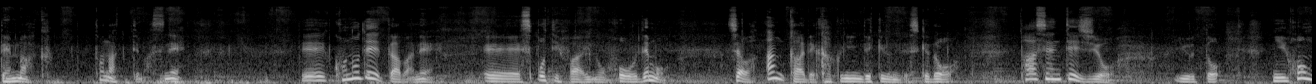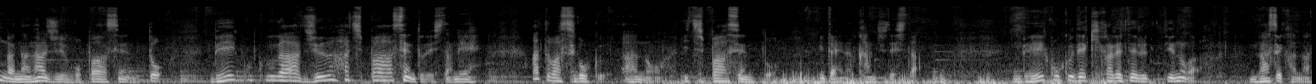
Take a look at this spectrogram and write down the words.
デンマーク。となってますね、えー、このデータはね、えー、Spotify の方でもじゃあアンカーで確認できるんですけどパーセンテージを言うと日本が75%米国が18%でしたね。あとはすごくあの1%みたいな感じでした。米国で聞かれてるっていうのがなぜかな。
